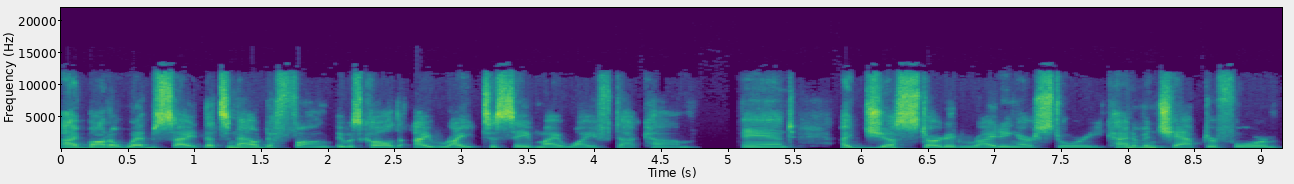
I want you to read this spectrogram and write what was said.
I bought a website that's now defunct. It was called I write to save my wife.com. And I just started writing our story kind of in chapter form.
